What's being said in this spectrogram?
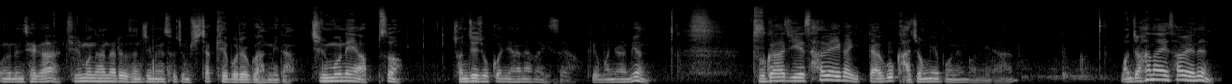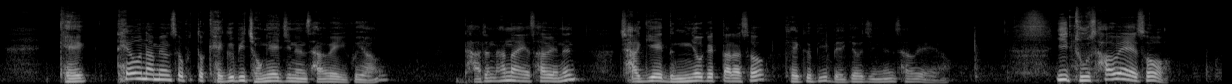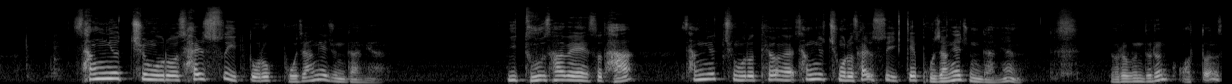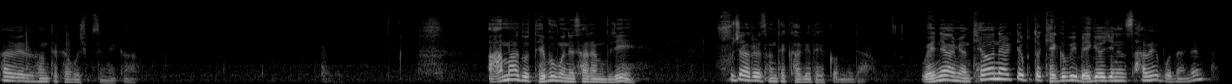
오늘은 제가 질문 하나를 던지면서 좀 시작해 보려고 합니다. 질문에 앞서 전제 조건이 하나가 있어요. 그게 뭐냐면 두 가지의 사회가 있다고 가정해 보는 겁니다. 먼저 하나의 사회는 계- 태어나면서부터 계급이 정해지는 사회이고요. 다른 하나의 사회는 자기의 능력에 따라서 계급이 매겨지는 사회예요. 이 두 사회에서 상류층으로 살 수 있도록 보장해 준다면 이 두 사회에서 다 상류층으로 태어나 상류층으로 살 수 있게 보장해 준다면 여러분들은 어떤 사회를 선택하고 싶습니까? 아마도 대부분의 사람들이 후자를 선택하게 될 겁니다. 왜냐하면 태어날 때부터 계급이 매겨지는 사회보다는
